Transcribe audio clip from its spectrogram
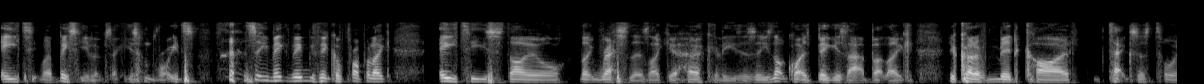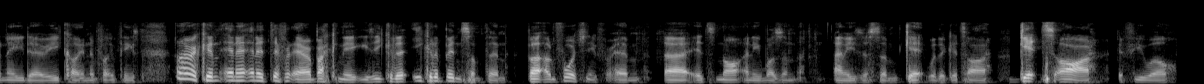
80. Well, basically, he looks like he's on roids. so he makes made me think of proper like 80s style like wrestlers, like your Hercules. He's not quite as big as that, but like your kind of mid card Texas Tornado, he kind of like things. And I reckon in a in a different era, back in the 80s, he could have he could have been something. But unfortunately for him, uh, it's not, and he wasn't, and he's just some git with a guitar, guitar, if you will.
